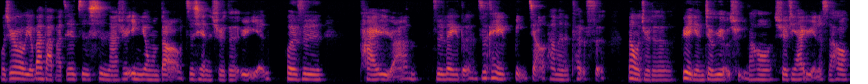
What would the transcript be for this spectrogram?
我就有办法把这些知识拿去应用到之前学的语言或者是台语啊之类的，就可以比较他们的特色。那我觉得越研究越有趣，然后学其他语言的时候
